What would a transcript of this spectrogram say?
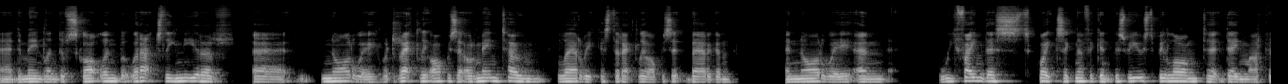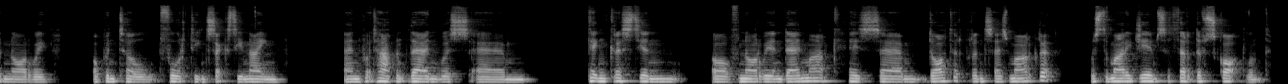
uh, the mainland of Scotland, but we're actually nearer uh, Norway. Directly opposite. Our main town, Lerwick, is directly opposite Bergen in Norway. And we find this quite significant because we used to belong to Denmark and Norway up until 1469. And what happened then was um, King Christian of Norway and Denmark, his um, daughter, Princess Margaret, was to marry James III of Scotland.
